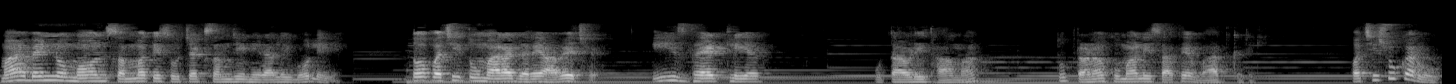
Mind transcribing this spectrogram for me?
માયાબેનનું મૌન સંમતિ સૂચક સમજી નિરાલી બોલી, તો પછી તું મારા ઘરે આવે છે? ઇઝ ધેટ ક્લિયર ઉતાવળી થામાં તું પ્રણવ કુમારની સાથે વાત કરી પછી શું કરવું?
